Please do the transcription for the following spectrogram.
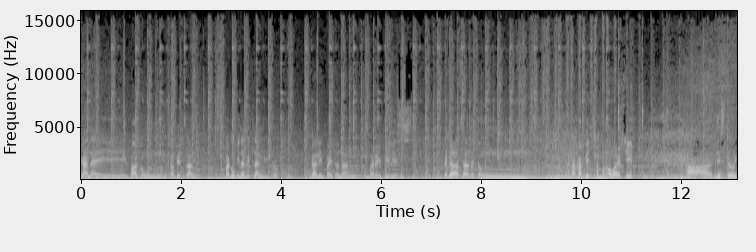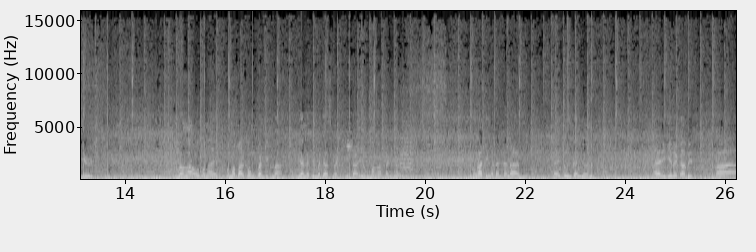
yan ay bagong kabit lang, bagong ginabit lang dito. Galing pa ito ng Maribelis kadalasan itong nakakabit sa mga warship uh, destroyers mga o mga mga barkong pandigma. Yan natin madalas makikita yung mga kanyon. Kung ating matandaan na itong kanyon ay ginagamit pa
